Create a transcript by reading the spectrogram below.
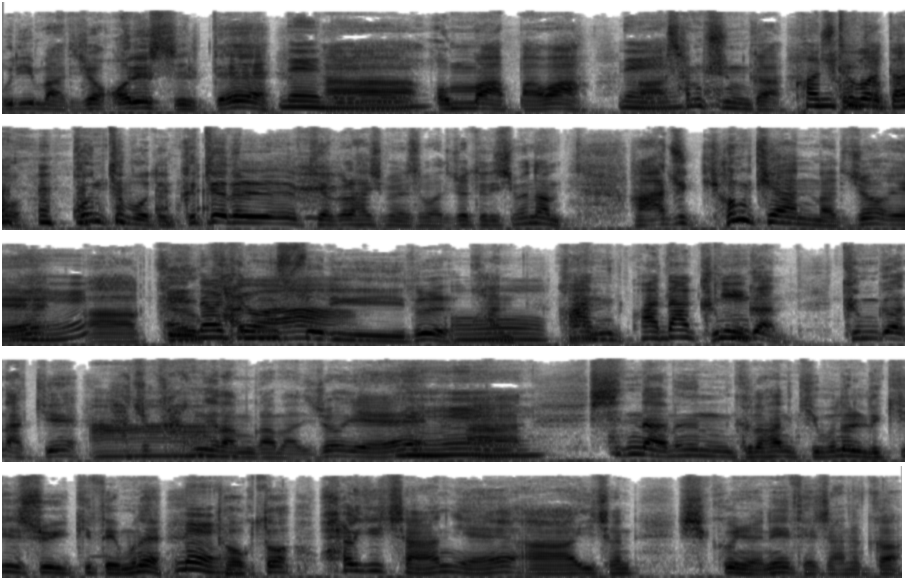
우리 말이죠 어렸을 때 네, 네, 아, 네. 엄마 아빠와 네. 아, 삼촌과 권투 손잡고 보던. 권투 보던 그때를 기억을 하시면서 말이죠 들으시면은 아주 경쾌한 말이죠. 예. 네. 아그 관소리를 어, 관, 관- 관. 금관 금관 악기의 아. 아주 강렬함과 말이죠. 예. 네. 아, 신나는 그러한 기분을 느낄 수 있기 때문에 네. 더욱더 활기찬 예. 아, 2019년이 되지 않을까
